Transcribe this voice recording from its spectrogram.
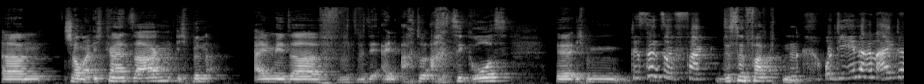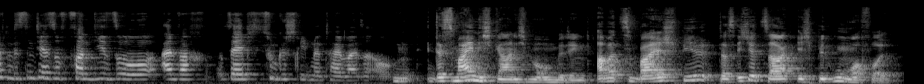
ähm, schau mal, ich kann jetzt sagen, ich bin 1 Meter, 1,88 groß, ich bin, Das sind so Fakten. das sind Fakten. Und die inneren Eigenschaften, das sind ja so von dir so einfach selbst zugeschriebene teilweise auch. Das meine ich gar nicht mal unbedingt. Aber zum Beispiel, dass ich jetzt sage, ich bin humorvoll.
